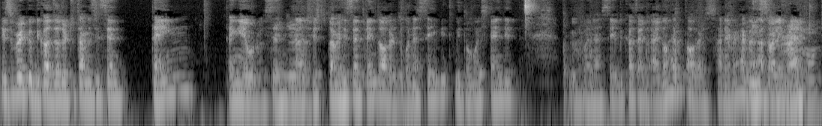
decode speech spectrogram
it's very good because the other two times he sent 10, 10 euros. 10 euros. And this time he sent ten dollars. We're gonna save it. We don't go spend it. We're gonna save because I, I don't have dollars. I never have a It's dollar. in Raymond.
